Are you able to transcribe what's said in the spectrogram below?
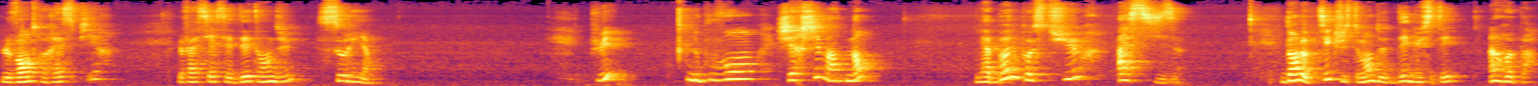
Le ventre respire. Le faciès est détendu, souriant. Puis, nous pouvons chercher maintenant la bonne posture assise, dans l'optique justement de déguster un repas.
